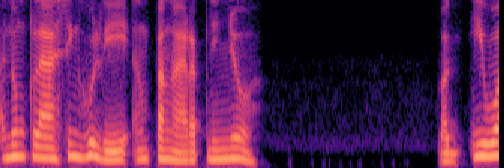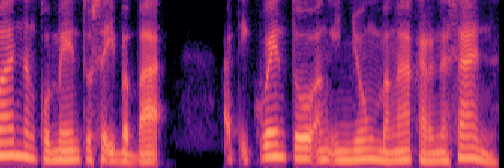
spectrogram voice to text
Anong klasing huli ang pangarap ninyo? Mag-iwan ng komento sa ibaba at ikwento ang inyong mga karanasan.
